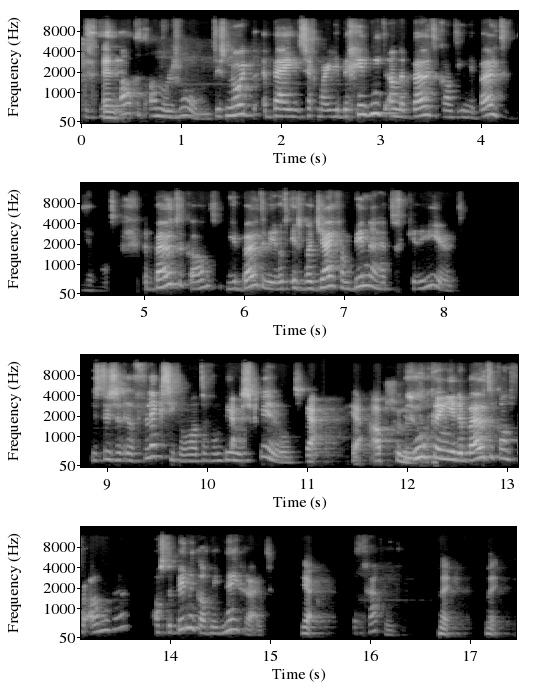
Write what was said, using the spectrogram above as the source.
Dus het En- is altijd andersom. Het is nooit bij, zeg maar, je begint niet aan de buitenkant in je buitenwereld. De buitenkant, je buitenwereld, is wat jij van binnen hebt gecreëerd. Dus het is een reflectie van wat er van binnen speelt. Ja, ja, Dus absoluut. hoe kun je de buitenkant veranderen als de binnenkant niet meedraait? Ja, Dat gaat niet. nee, nee.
